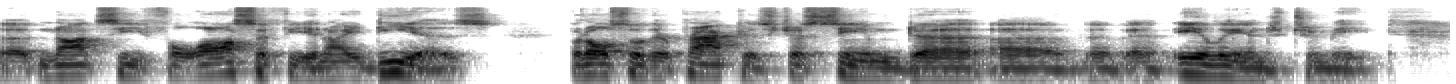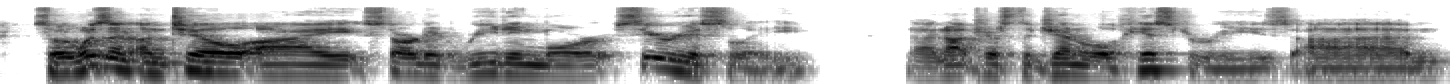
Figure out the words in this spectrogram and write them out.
uh, Nazi philosophy and ideas, but also their practice just seemed uh, uh, alien to me. So it wasn't until I started reading more seriously, not just the general histories, um,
